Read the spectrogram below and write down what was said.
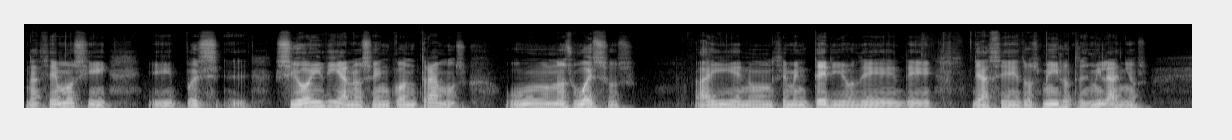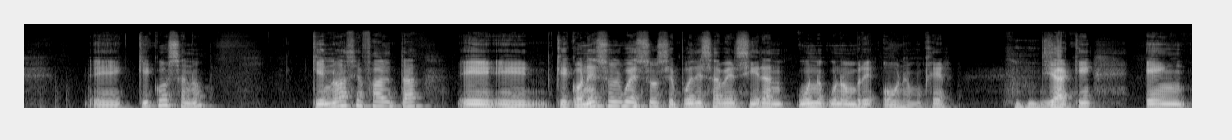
Nacemos y, y pues si hoy día nos encontramos unos huesos ahí en un cementerio de, de, de hace dos mil o tres mil años, eh, qué cosa, ¿no? Que no hace falta eh, eh, que con esos huesos se puede saber si eran un, un hombre o una mujer, ya que en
